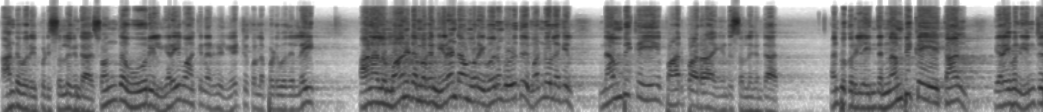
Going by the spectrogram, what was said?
ஆண்டவர் இப்படி சொல்லுகின்றார். சொந்த ஊரில் இறைவாக்கினர்கள் ஏற்றுக்கொள்ளப்படுவதில்லை. ஆனாலும் மானிட மகன் இரண்டாம் முறை வரும்பொழுது மண்ணுலகில் நம்பிக்கையை பார்ப்பாரா என்று சொல்லுகின்றார். அன்புக்குரிய இந்த நம்பிக்கையை தான் இறைவன் இன்று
